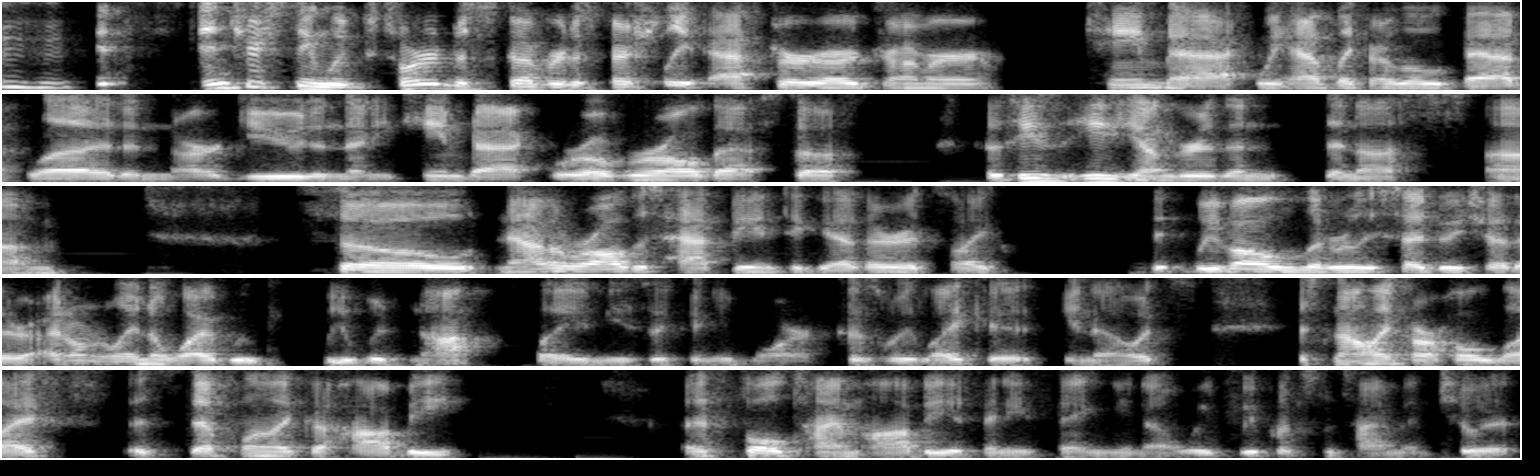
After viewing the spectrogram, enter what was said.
Mhm. It's interesting. We've sort of discovered, especially after our drummer came back, we had like our little bad blood and argued, and then he came back. We're over all that stuff because he's he's younger than than us. Um, so now that we're all just happy and together, it's like we've all literally said to each other, "I don't really know why we, we would not play music anymore because we like it." You know, it's it's not like our whole life. It's definitely like a hobby, a full time hobby, if anything. You know, we we put some time into it.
